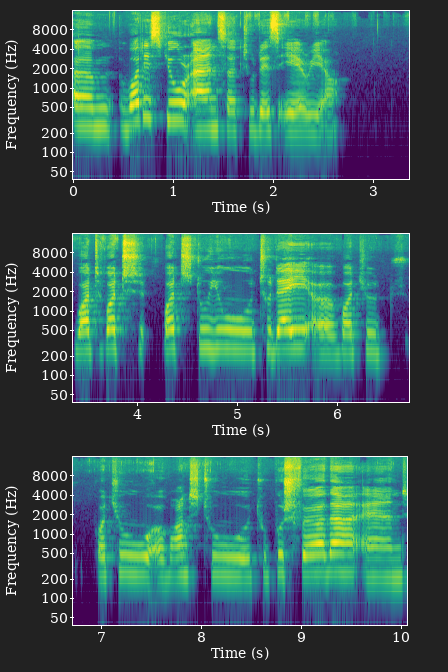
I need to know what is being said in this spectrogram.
Um, what is your answer to this area? What what what do you today? Uh, what you what you want to to push further, and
